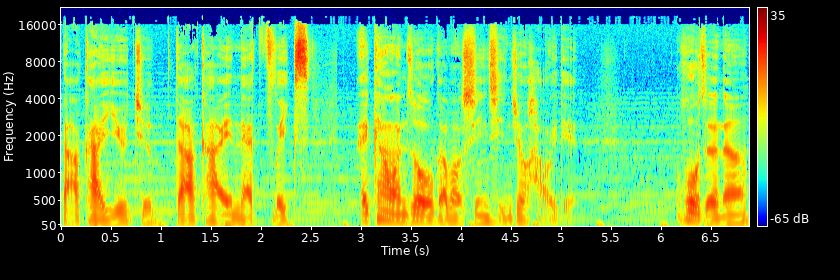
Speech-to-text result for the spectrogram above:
打开 YouTube，打开 Netflix，哎，看完之后我搞不好心情就好一点。或者呢，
